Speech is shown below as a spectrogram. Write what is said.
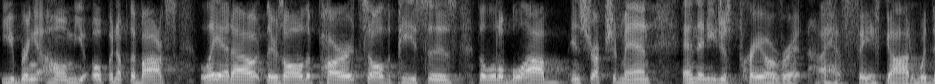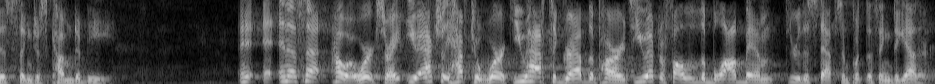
you bring it home, you open up the box, lay it out. There's all the parts, all the pieces, the little blob instruction man, and then you just pray over it. I have faith. God, would this thing just come to be? And, that's not how it works, right? You actually have to work. You have to grab the parts. You have to follow the blob bam through the steps and put the thing together.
